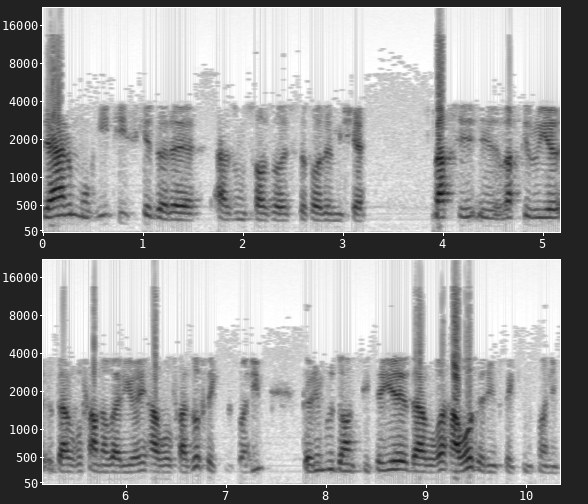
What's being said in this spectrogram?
در محیطی است که داره از اون سازها استفاده میشه. وقتی وقتی روی در واقع فناوری های هوا فضا فکر می‌کنیم داریم رو دانسیته در واقع هوا داریم فکر می‌کنیم.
